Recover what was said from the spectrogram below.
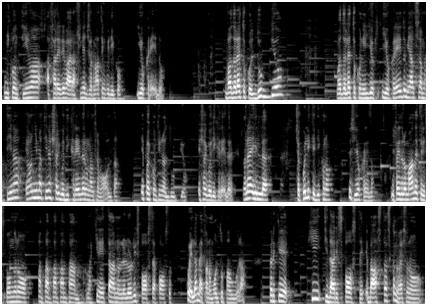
mi continua a far arrivare a fine giornata in cui dico io credo. Vado a letto col dubbio, vado a letto con il io, io credo, mi alzo la mattina e ogni mattina scelgo di credere un'altra volta. E poi continua il dubbio e scelgo di credere. Non è il... Cioè quelli che dicono sì, sì, io credo. Gli fai delle domande e ti rispondono pam pam pam pam pam, macchinetta, hanno le loro risposte a posto. Quelle a me fanno molto paura, perché chi ti dà risposte e basta, secondo me sono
